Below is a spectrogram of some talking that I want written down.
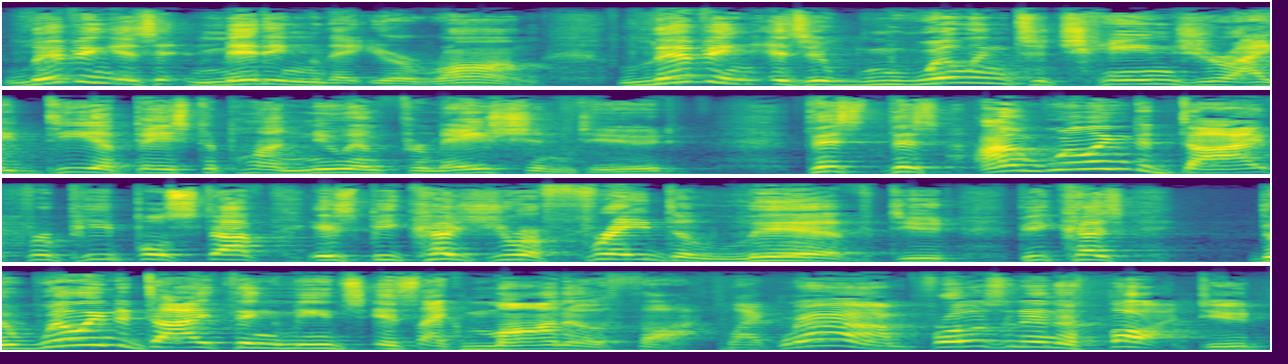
Living is admitting that you're wrong. Living is willing to change your idea based upon new information, dude. This, this, I'm willing to die for people stuff is because you're afraid to live, dude. Because the willing to die thing means it's like mono thought. Like, man, I'm frozen in a thought, dude.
